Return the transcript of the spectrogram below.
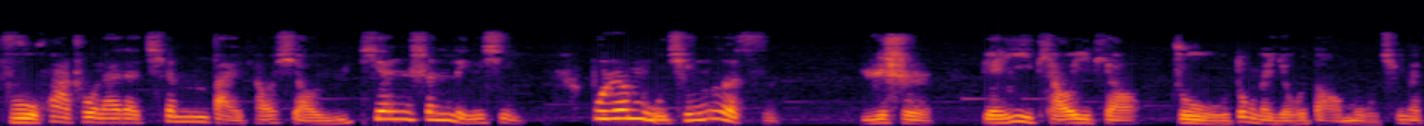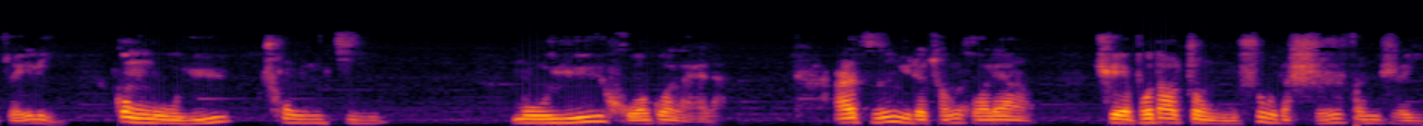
孵化出来的千百条小鱼天生灵性，不忍母亲饿死，于是。便一条一条主动的游到母亲的嘴里，供母鱼充饥。母鱼活过来了，而子女的存活量却不到总数的十分之一。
